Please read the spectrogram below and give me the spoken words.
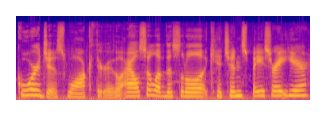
gorgeous walkthrough. I also love this little kitchen space right here.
